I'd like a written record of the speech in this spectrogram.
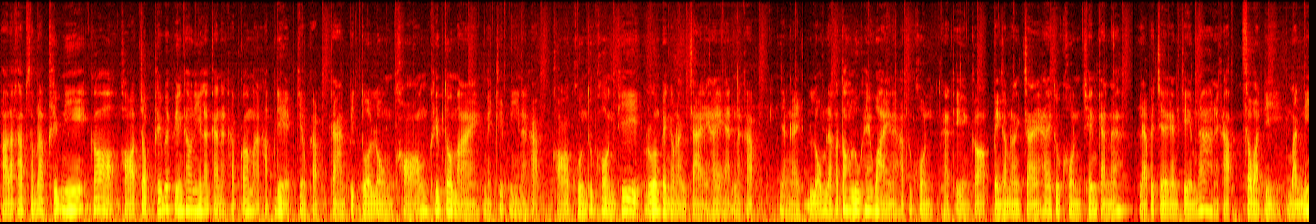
เอาละครับสำหรับคลิปนี้ก็ขอจบคลิปไว้เพียงเท่านี้แล้วกันนะครับ ก็มาอัปเดตเกี่ยวกับการปิดตัวลงของคริปโตไมในคลิปนี้นะครับ ขอขอบคุณทุกคนที่ร่วมเป็นกำลังใจให้แอดนะครับยังไงล้มแล้วก็ต้องลุกให้ไวนะครับทุกคนแอดเองก็เป็นกำลังใจให้ทุกคนเช่นกันนะ แล้วไปเจอกันเกมหน้านะครับ สวัสดี Money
